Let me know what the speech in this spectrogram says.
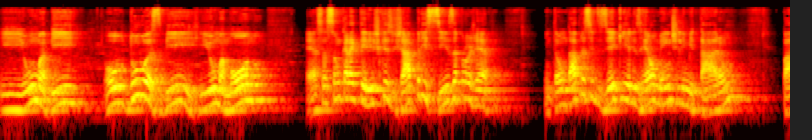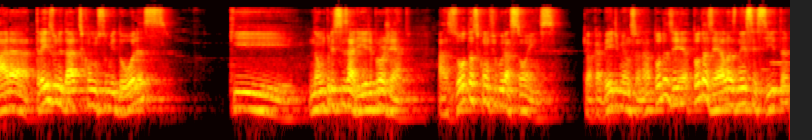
e uma bi, ou duas bi e uma mono, essas são características já precisa projeto. Então dá para se dizer que eles realmente limitaram para três unidades consumidoras que não precisaria de projeto. As outras configurações que eu acabei de mencionar, todas, todas elas necessitam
